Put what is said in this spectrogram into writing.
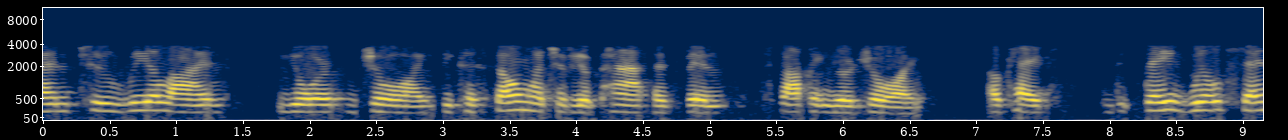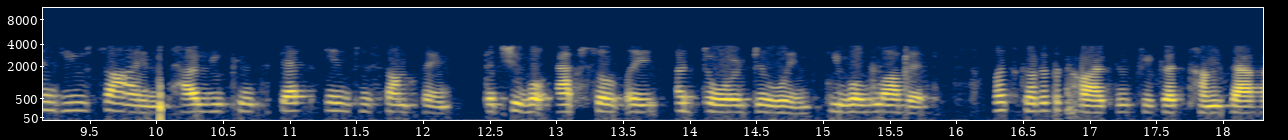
and to realize your joy because so much of your path has been stopping your joy. Okay? They will send you signs how you can step into something that you will absolutely adore doing. You will love it. Let's go to the cards and see what comes out.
